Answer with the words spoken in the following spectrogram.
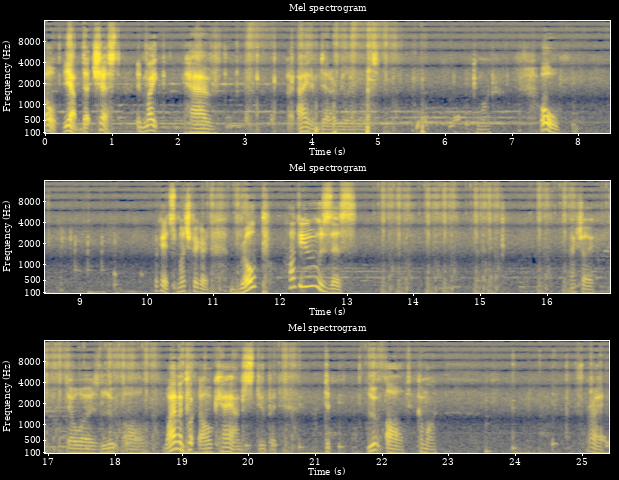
Oh, yeah, that chest. It might have an item that I really want. Come on. Oh! Okay, it's much bigger. Rope? How do you use this? Actually, there was loot all. Why am I put? Okay, I'm stupid. D loot all. Come on. Right.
